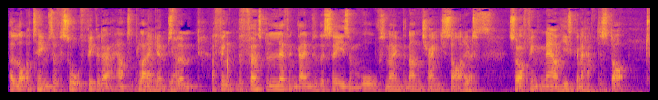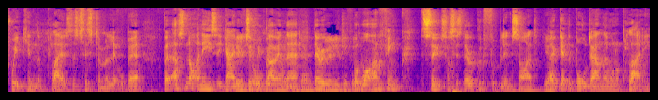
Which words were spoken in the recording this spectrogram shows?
a lot of teams have sort of figured out how to play Yeah, against yeah. them. I think the first eleven games of the season, Wolves named an unchanged side. Yes. So I think now he's going to have to start tweaking the players, the system a little bit. But that's not an easy game Be a at all going there. again, They're really a- really but difficult what I think suits us is they're a good footballing side. Yeah. They get the ball down, they want to play.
